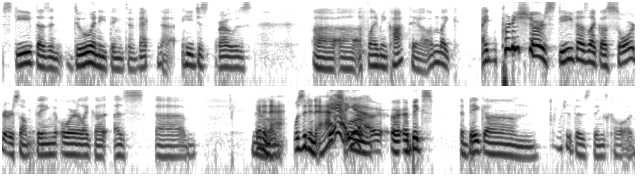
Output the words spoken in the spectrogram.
steve doesn't do anything to vecna he just throws uh, uh, a flaming cocktail i'm like i'm pretty sure steve has like a sword or something or like a, a um you had an know, axe. Was it an axe? yeah, or yeah, or, or a big, a big, um, what are those things called?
